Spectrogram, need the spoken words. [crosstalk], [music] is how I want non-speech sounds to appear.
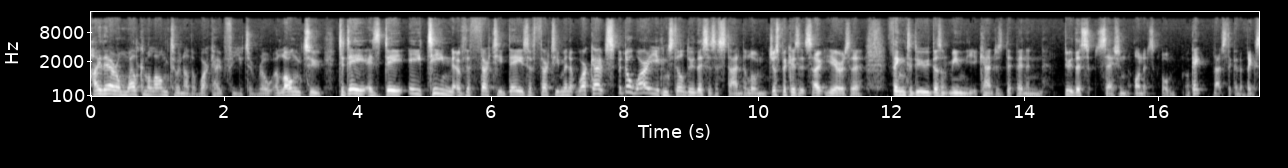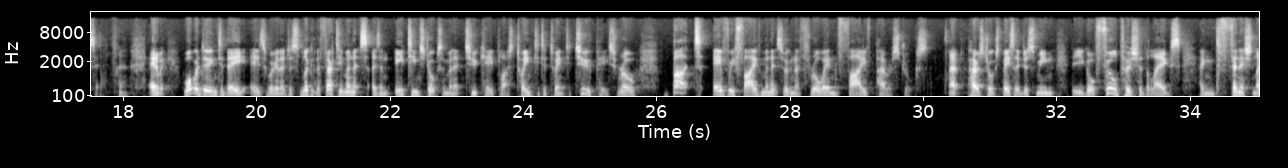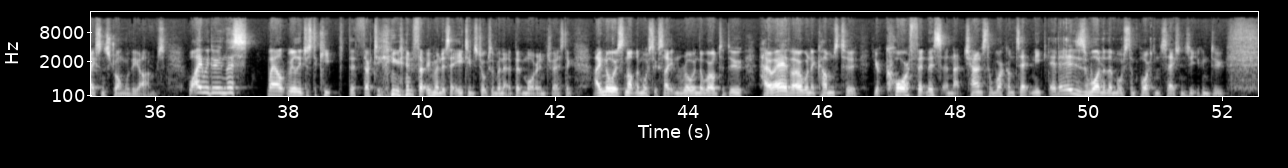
Hi there, and welcome along to another workout for you to row along to. Today is day 18 of the 30 days of 30 minute workouts, but don't worry, you can still do this as a standalone. Just because it's out here as a thing to do doesn't mean that you can't just dip in and do this session on its own. Okay, that's the kind of big sell. [laughs] anyway, what we're doing today is we're going to just look at the 30 minutes as an 18 strokes a minute, 2k plus 20 to 22 pace row, but every five minutes we're going to throw in five power strokes. Uh, power strokes basically just mean that you go full push with the legs and finish nice and strong with the arms. Why are we doing this? Well, really, just to keep the 30, [laughs] 30 minutes at 18 strokes a minute a bit more interesting. I know it's not the most exciting row in the world to do. However, when it comes to your core fitness and that chance to work on technique, it is one of the most important sessions that you can do.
